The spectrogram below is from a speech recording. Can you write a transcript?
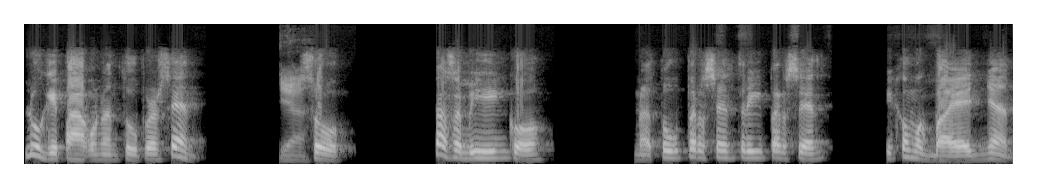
Lugi pa ako ng 2%. Yeah. So, sasabihin ko na 2%, 3%, ikaw magbayad niyan.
